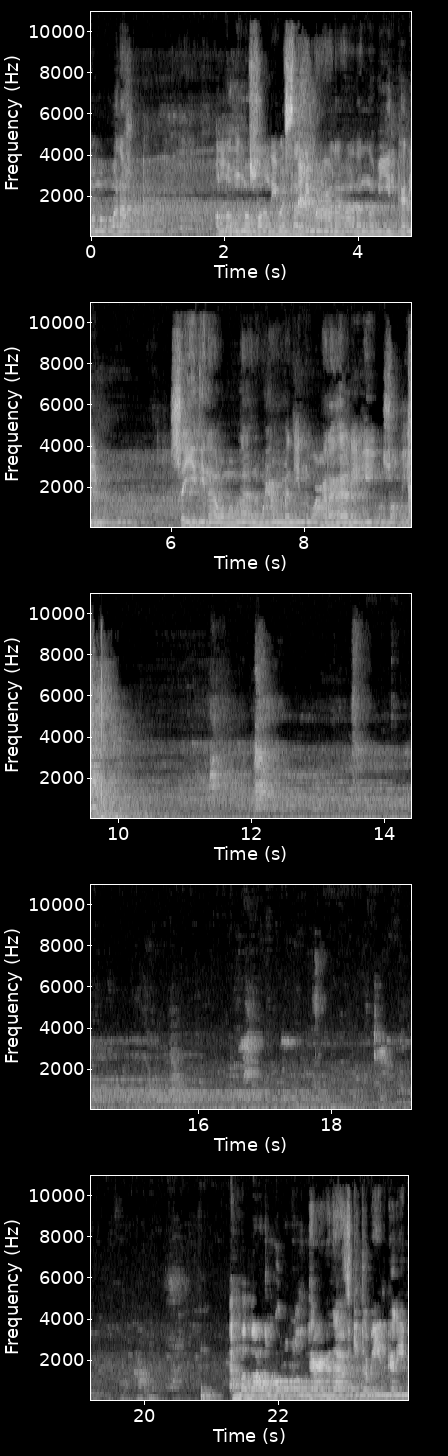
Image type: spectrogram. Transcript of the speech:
ومن والاه. اللهم صل وسلم على هذا النبي الكريم سيدنا ومولانا محمد وعلى آله وصحبه أجمعين. أما بعد قال الله تعالى في كتابه الكريم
